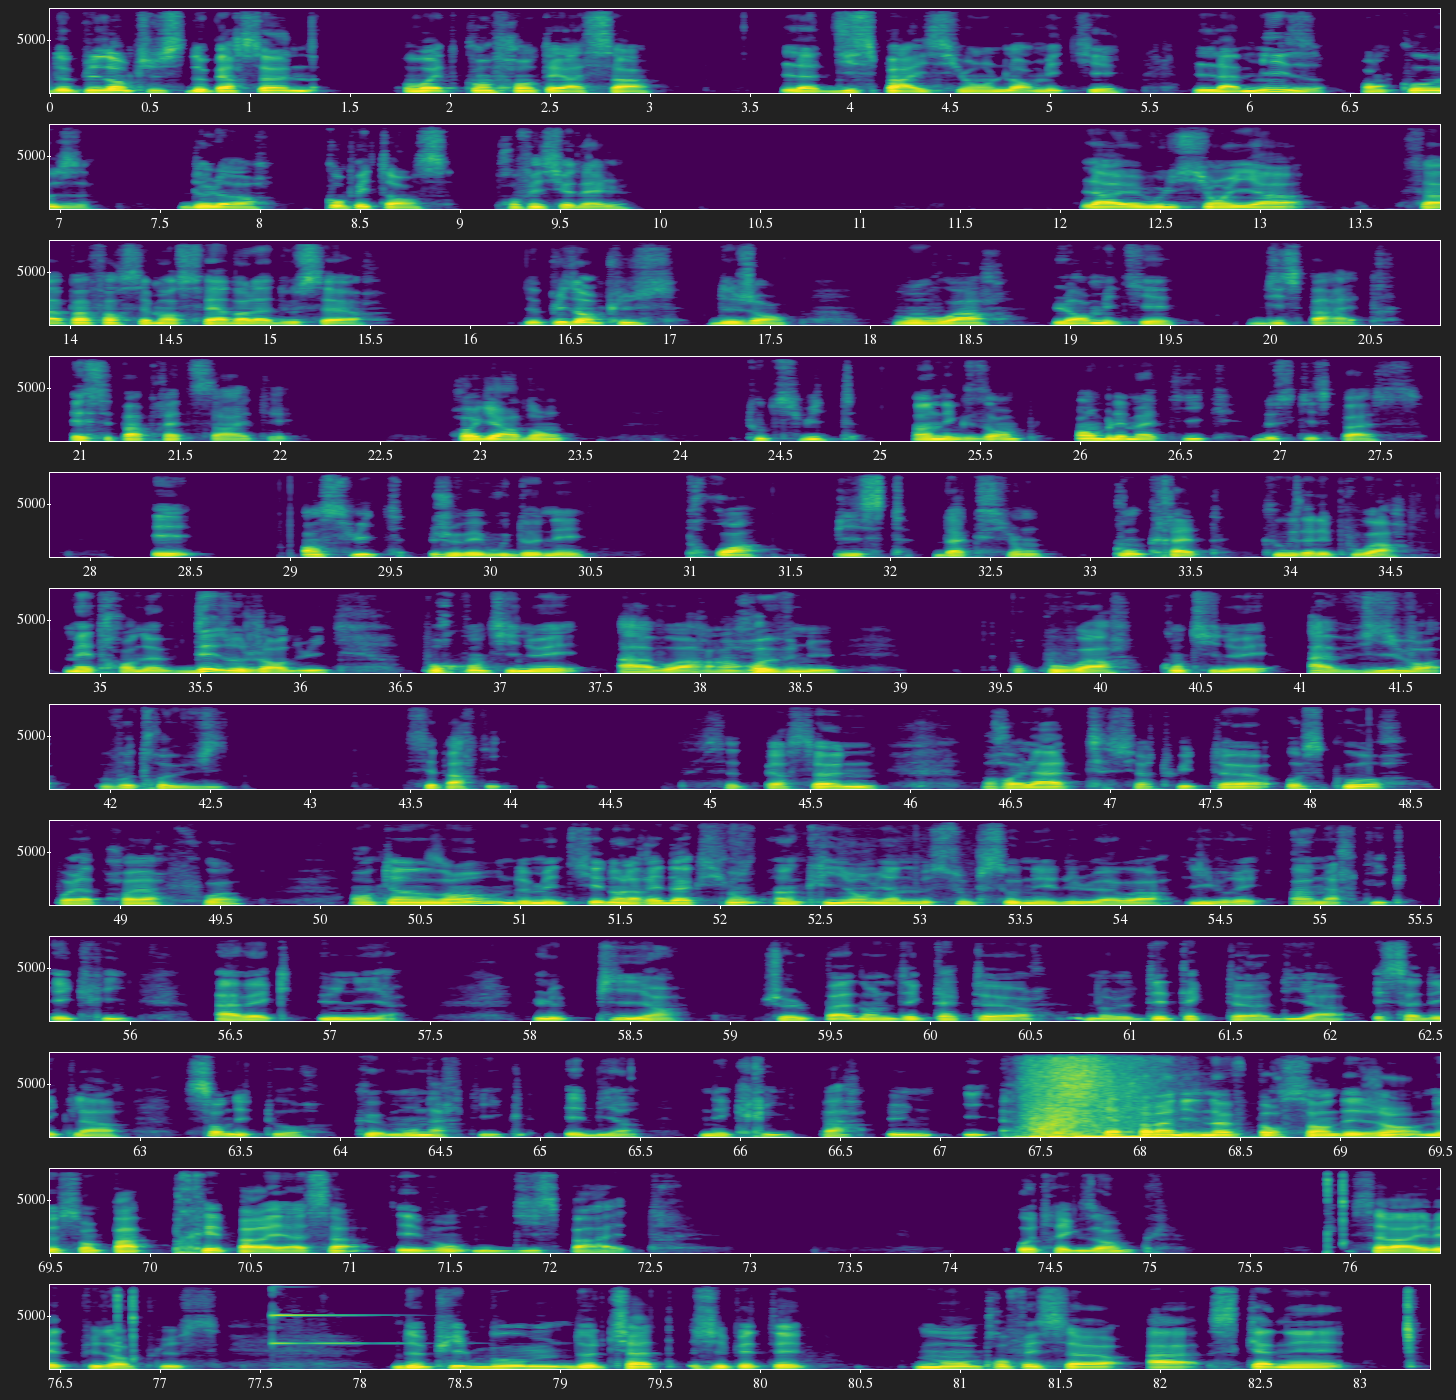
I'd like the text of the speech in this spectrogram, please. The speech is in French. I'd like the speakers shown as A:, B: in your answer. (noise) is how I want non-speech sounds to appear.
A: De plus en plus de personnes vont être confrontées à ça, la disparition de leur métier, la mise en cause de leurs compétences professionnelles. La révolution IA, ça va pas forcément se faire dans la douceur. De plus en plus de gens vont voir leur métier disparaître et c'est pas prêt de s'arrêter. Regardons tout de suite un exemple emblématique de ce qui se passe et ensuite je vais vous donner trois pistes d'action concrètes que vous allez pouvoir mettre en œuvre dès aujourd'hui pour continuer à avoir un revenu, pour pouvoir continuer à vivre votre vie. C'est parti. Cette personne relate sur Twitter au secours pour la première fois. En 15 ans de métier dans la rédaction, un client vient de me soupçonner de lui avoir livré un article écrit avec une IA. Le pire, je le pas dans le détecteur, dans le détecteur d'IA et ça déclare sans détour que mon article est bien écrit par une IA. 99% des gens ne sont pas préparés à ça et vont disparaître. Autre exemple, ça va arriver de plus en plus. Depuis le boom de chat GPT, mon professeur a scanné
